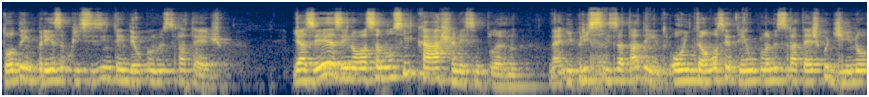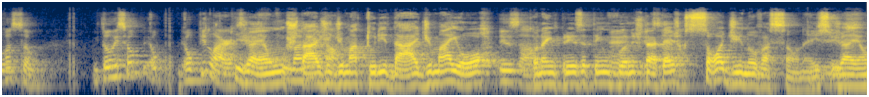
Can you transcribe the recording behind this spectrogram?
Toda empresa precisa entender o plano estratégico. E às vezes a inovação não se encaixa nesse plano né? e precisa estar dentro. Ou então você tem um plano estratégico de inovação. Então esse é o, é o, é o pilar. Que já é um estágio de maturidade maior Exato. quando a empresa tem um É, plano estratégico exato. só de inovação. Né? Isso, Isso. já é um,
